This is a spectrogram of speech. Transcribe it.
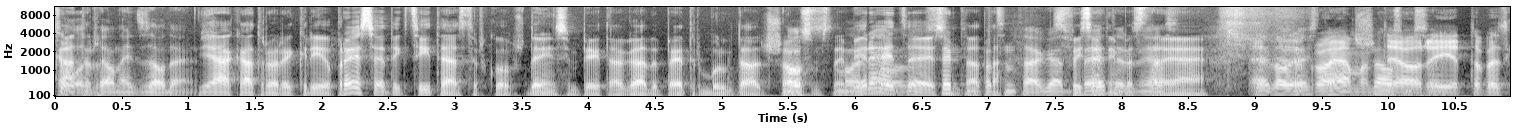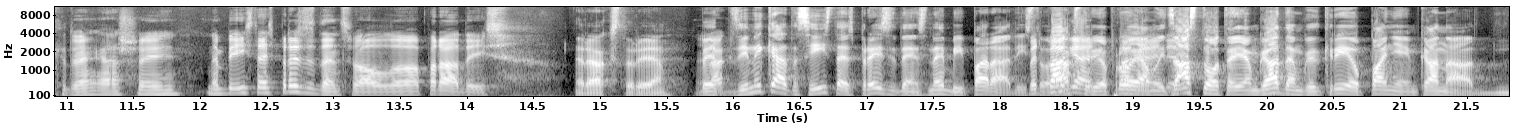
katru, pelnīts zaudējums. Jā, katru arī krievu presē tika citēts. Tur kopš 905. gada Pēterburgā tādu šausmas nebija redzējis. 17. gada. 17. Jā, jā. jā. Vēl joprojām man teorija ir, tāpēc, ka vienkārši nebija īstais prezidents vēl parādījis raksturu. Ja? Bet, Rakst... zini, kā tas īstais prezidents nebija parādījis bet to pagaid, raksturu joprojām pagaid, līdz 8. gadam, kad Krievija paņēma Kanādu,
